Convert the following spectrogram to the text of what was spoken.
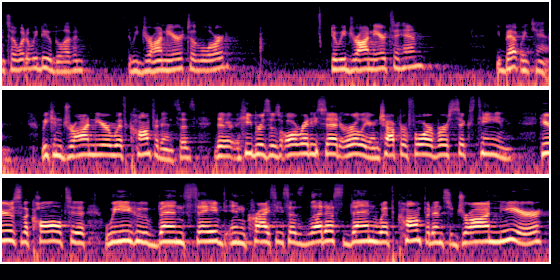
And so, what do we do, beloved? Do we draw near to the Lord? Do we draw near to Him? You bet we can. We can draw near with confidence, as the Hebrews has already said earlier in chapter 4, verse 16. Here's the call to we who've been saved in Christ. He says, Let us then with confidence draw near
